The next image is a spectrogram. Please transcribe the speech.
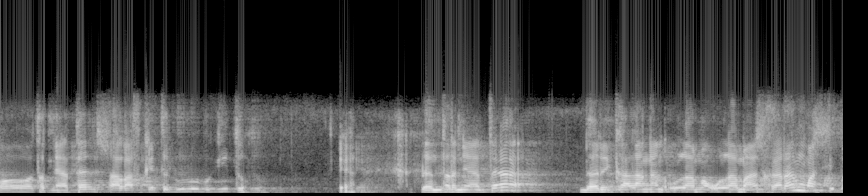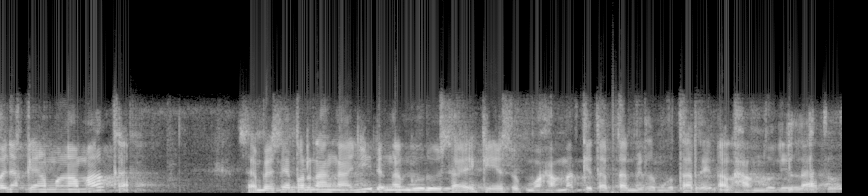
oh ternyata salaf kita dulu begitu. Ya. Dan ternyata dari kalangan ulama-ulama sekarang masih banyak yang mengamalkan. Sampai saya pernah ngaji dengan guru saya Kiai Yusuf Muhammad kitab Tanbihul Muqtarin alhamdulillah tuh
